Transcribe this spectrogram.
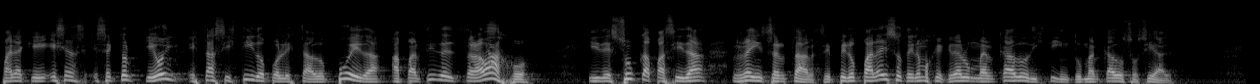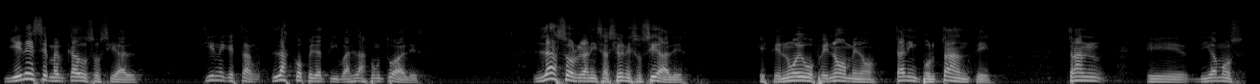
para que ese sector que hoy está asistido por el Estado pueda, a partir del trabajo y de su capacidad, reinsertarse. Pero para eso tenemos que crear un mercado distinto, un mercado social. Y en ese mercado social tienen que estar las cooperativas, las mutuales, las organizaciones sociales, este nuevo fenómeno tan importante, tan, eh, digamos,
